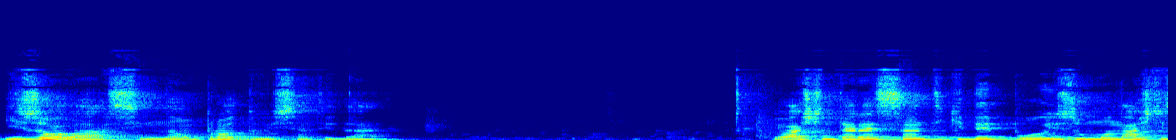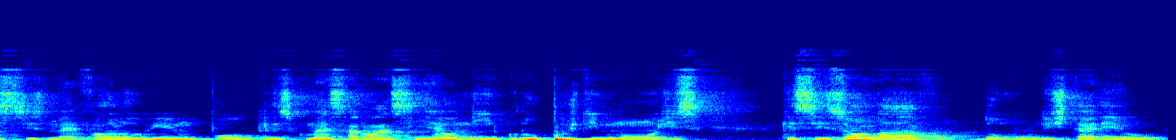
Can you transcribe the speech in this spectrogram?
Isolar-se não produz santidade. Eu acho interessante que depois o monasticismo evoluiu um pouco, eles começaram a se reunir em grupos de monges que se isolavam do mundo exterior,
